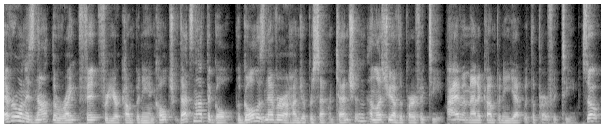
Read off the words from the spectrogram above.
Everyone is not the right fit for your company and culture. That's not the goal. The goal is never 100% retention unless you have the perfect team. I haven't met a company yet with the perfect team. So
